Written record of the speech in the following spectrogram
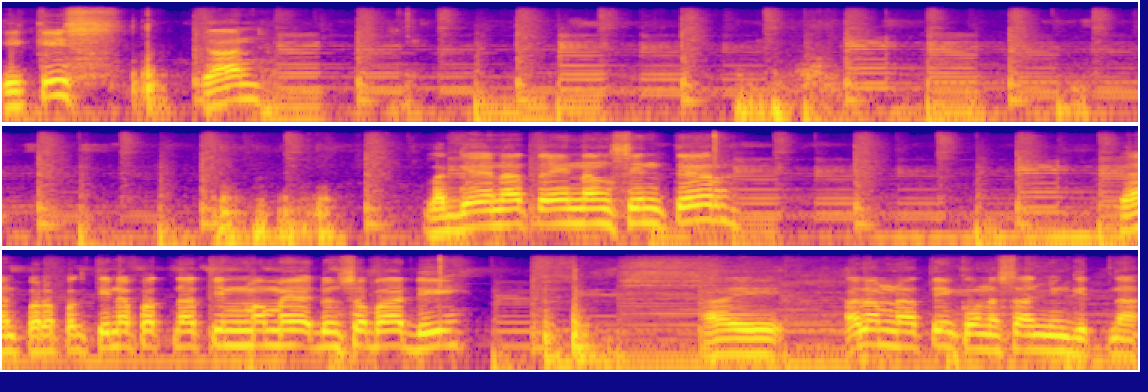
Ikis. Yan. Lagyan natin ng center. Yan, para pag tinapat natin mamaya dun sa body, ay alam natin kung nasaan yung gitna.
